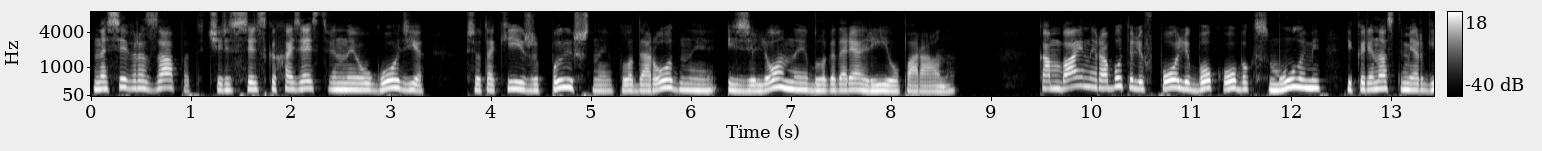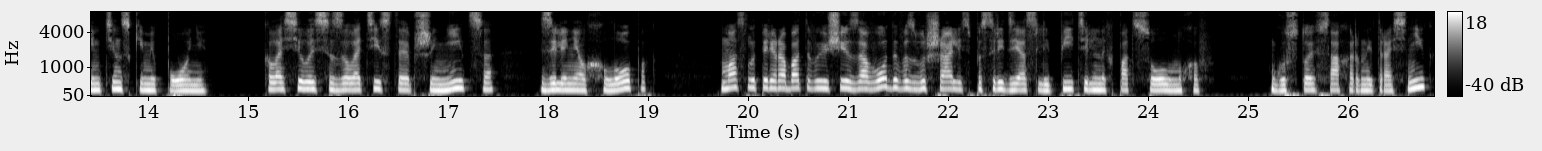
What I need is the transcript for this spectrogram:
На северо-запад, через сельскохозяйственные угодья, все такие же пышные, плодородные и зеленые благодаря Рио-Парана. Комбайны работали в поле бок о бок с мулами и коренастыми аргентинскими пони. Колосилась золотистая пшеница, зеленел хлопок. Маслоперерабатывающие заводы возвышались посреди ослепительных подсолнухов. Густой сахарный тростник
